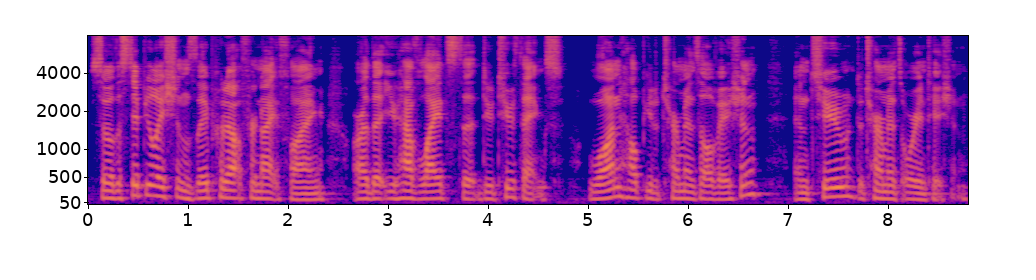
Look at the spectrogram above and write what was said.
So, the stipulations they put out for night flying are that you have lights that do two things one, help you determine its elevation, and two, determine its orientation.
